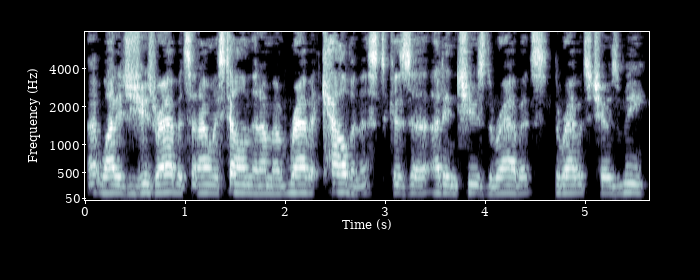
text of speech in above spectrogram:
why did you choose rabbits and i always tell them that i'm a rabbit calvinist because uh, i didn't choose the rabbits the rabbits chose me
